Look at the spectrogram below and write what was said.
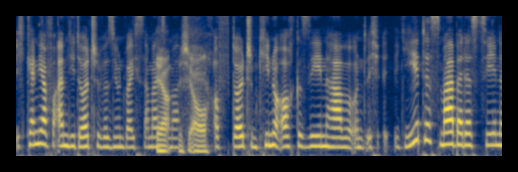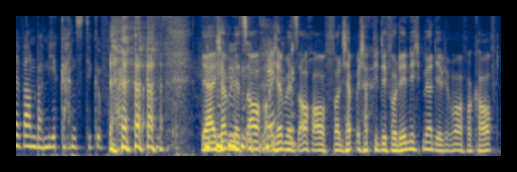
ich kenne ja vor allem die deutsche Version, weil ich es damals Ja, auch. auf deutschem Kino auch gesehen habe. Und ich jedes Mal bei der Szene waren bei mir ganz dicke Fragezeichen. Ja, ich habe ihn jetzt auch, ich habe jetzt auch auf, weil ich habe ich hab die DVD nicht mehr, die habe ich immer mal verkauft.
